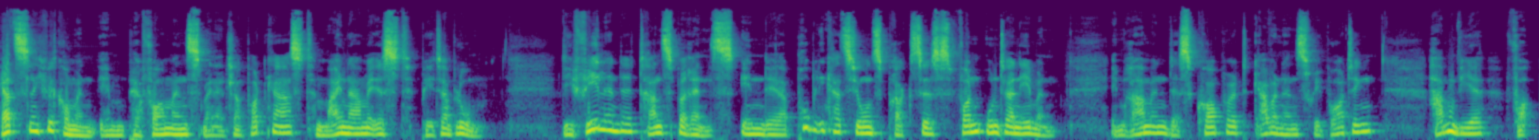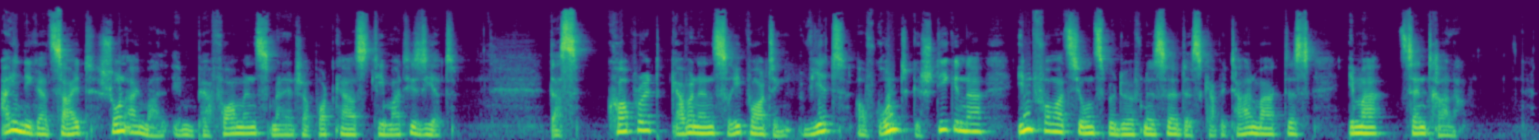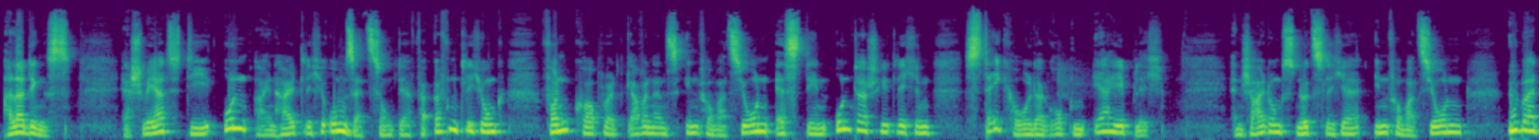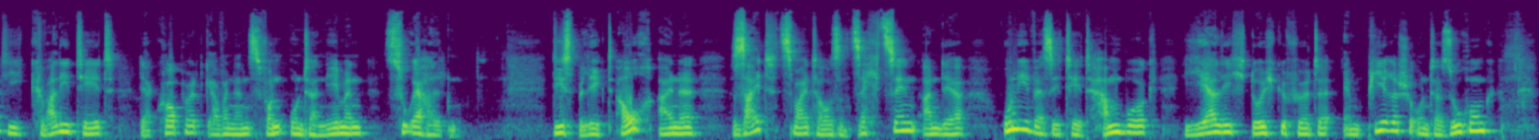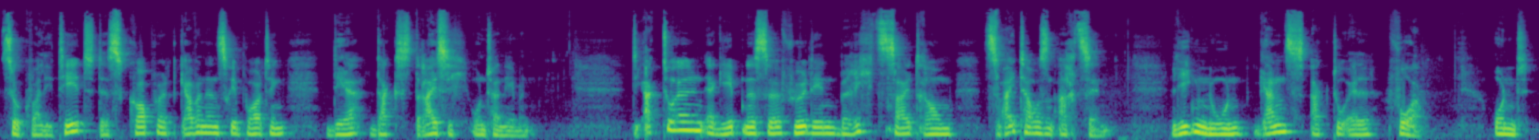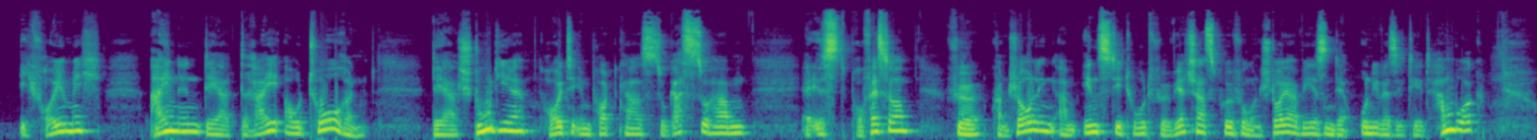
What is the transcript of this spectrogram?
Herzlich willkommen im Performance Manager Podcast. Mein Name ist Peter Blum. Die fehlende Transparenz in der Publikationspraxis von Unternehmen im Rahmen des Corporate Governance Reporting haben wir vor einiger Zeit schon einmal im Performance Manager Podcast thematisiert. Das Corporate Governance Reporting wird aufgrund gestiegener Informationsbedürfnisse des Kapitalmarktes immer zentraler. Allerdings erschwert die uneinheitliche Umsetzung der Veröffentlichung von Corporate Governance Informationen es den unterschiedlichen Stakeholdergruppen erheblich, entscheidungsnützliche Informationen über die Qualität der Corporate Governance von Unternehmen zu erhalten. Dies belegt auch eine seit 2016 an der Universität Hamburg jährlich durchgeführte empirische Untersuchung zur Qualität des Corporate Governance Reporting der DAX 30 Unternehmen. Die aktuellen Ergebnisse für den Berichtszeitraum 2018 liegen nun ganz aktuell vor. Und ich freue mich, einen der drei Autoren der Studie heute im Podcast zu Gast zu haben, er ist Professor für Controlling am Institut für Wirtschaftsprüfung und Steuerwesen der Universität Hamburg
